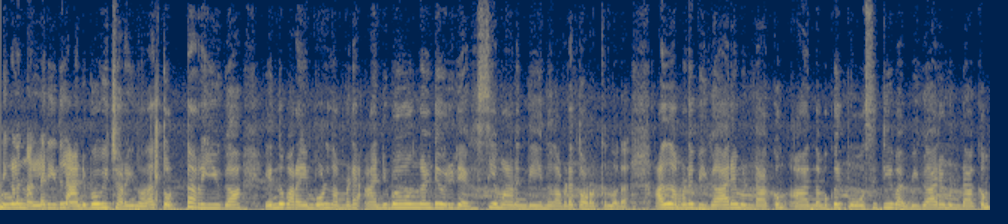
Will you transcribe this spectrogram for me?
നിങ്ങൾ നല്ല രീതിയിൽ അനുഭവിച്ചറിയുന്നു. അതായത് തൊട്ടറിയുക എന്ന് പറയുമ്പോൾ നമ്മുടെ അനുഭവങ്ങളുടെ ഒരു രഹസ്യമാണ് എന്ത് ചെയ്യുന്നത്? അവിടെ തുറക്കുന്നത്. അത് നമ്മുടെ വികാരമുണ്ടാക്കും. നമുക്കൊരു പോസിറ്റീവ് വികാരമുണ്ടാക്കും.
